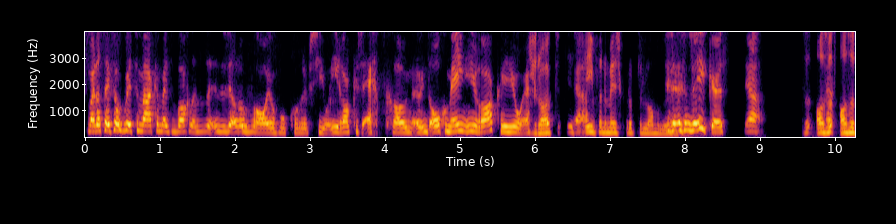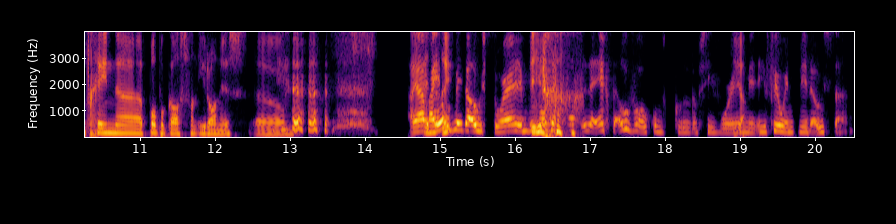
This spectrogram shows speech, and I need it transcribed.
Maar dat heeft ook weer te maken met de wacht. Er is overal heel veel corruptie. Hoor. Irak is echt gewoon, in het algemeen Irak, heel erg. Irak is een van de meest corrupte landen. Zeker, ja. Als het, als het geen uh, poppenkast van Iran is. Um... ja, maar heel het Midden-Oosten hoor. Echt, echt, overal komt corruptie voor. Ja. In, veel in het Midden-Oosten.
